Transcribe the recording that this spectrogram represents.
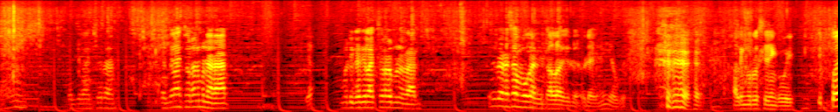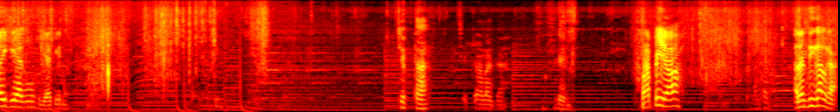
Nice. Ganti lancuran. Ganti lancuran beneran. Ya. Mau diganti lancuran beneran. Ini udah ada sambungan. Kalau udah, udah ini ya wes. Paling ngurusin gue. Itu iki aku yakin. Cipta. Cipta laga. Oke. Tapi ya. Ada yang tinggal nggak?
